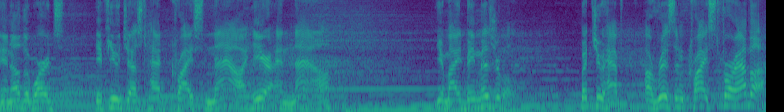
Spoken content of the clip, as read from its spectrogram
In other words, if you just had Christ now, here and now, you might be miserable but you have a risen Christ forever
